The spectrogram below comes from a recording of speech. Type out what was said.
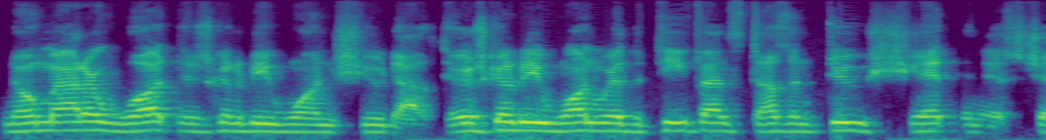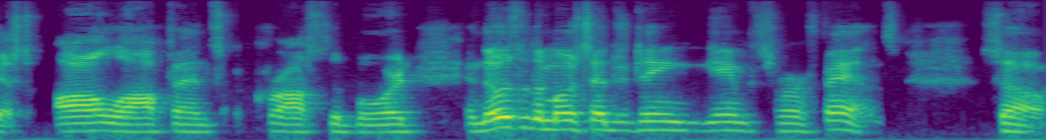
no matter what, there's going to be one shootout. There's going to be one where the defense doesn't do shit and it's just all offense across the board. And those are the most entertaining games for fans. So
